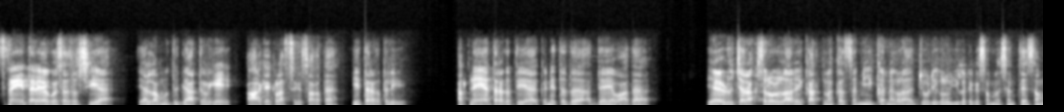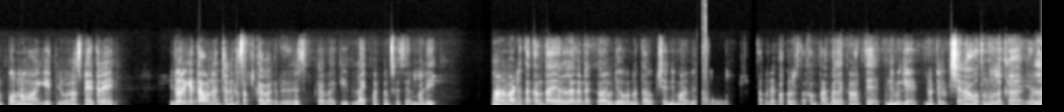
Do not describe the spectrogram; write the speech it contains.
ಸ್ನೇಹಿತರೆ ಹೊಸ ಸೃಷ್ಟಿಯ ಎಲ್ಲ ಮುದ್ದು ವಿದ್ಯಾರ್ಥಿಗಳಿಗೆ ಕ್ಲಾಸ್ ಕ್ಲಾಸ್ಗೆ ಸ್ವಾಗತ. ಈ ತರಗತಿಯಲ್ಲಿ ಹತ್ತನೆಯ ತರಗತಿಯ ಗಣಿತದ ಅಧ್ಯಾಯವಾದ ಏಳು ಚರಾಕ್ಷರವುಳ್ಳ ರೇಖಾತ್ಮಕ ಸಮೀಕರಣಗಳ ಜೋಡಿಗಳು ಈ ಘಟಕ್ಕೆ ಸಂಬಂಧಿಸಿದಂತೆ ಸಂಪೂರ್ಣವಾಗಿ ತಿಳಿಯೋಣ. ಸ್ನೇಹಿತರೆ, ಇದುವರೆಗೆ ತಾವು ನನ್ನ ಚಾನಲ್ಗೆ ಸಬ್ಸ್ಕ್ರೈಬ್ ಆಗದಿದ್ದರೆ ಸಬ್ಸ್ಕ್ರೈಬ್ ಆಗಿ ಲೈಕ್ ಮತ್ತು ಶೇರ್ ಮಾಡಿ. ನಾನು ಮಾಡಿರ್ತಕ್ಕಂಥ ಎಲ್ಲ ಘಟಕಗಳ ವಿಡಿಯೋವನ್ನು ತಾವು ವೀಕ್ಷಣೆ ಮಾಡಬೇಕಾದರೆ ತಪ್ಪದೆ ಪಕ್ಕದಲ್ಲಿರ್ತಕ್ಕಂಥ ಬೆಲ್ಲ ಕಾಣುತ್ತೆ ನಿಮಗೆ ನೋಟಿಫಿಕೇಶನ್ ಆಗೋದ್ರ ಮೂಲಕ ಎಲ್ಲ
